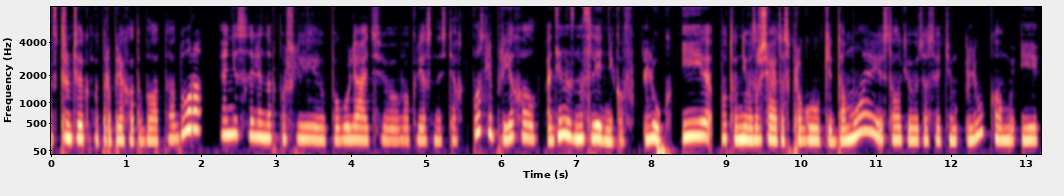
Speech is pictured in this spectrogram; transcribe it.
Вторым человеком, который приехал, это была Теодора. И они с Эленор пошли погулять в окрестностях. После приехал один из наследников, Люк. И вот они возвращаются с прогулки домой и сталкиваются с этим Люком. И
